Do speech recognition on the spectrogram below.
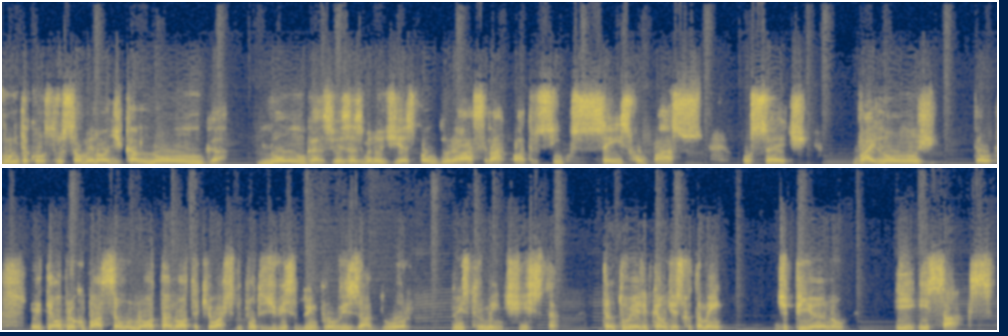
muita construção melódica longa, longa. Às vezes as melodias podem durar, sei lá, quatro, cinco, seis compassos ou sete. Vai longe. Então, ele tem uma preocupação nota a nota que eu acho do ponto de vista do improvisador, do instrumentista, tanto ele, porque é um disco também de piano e, e sax.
